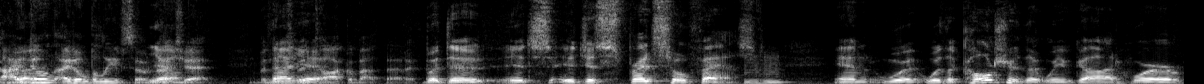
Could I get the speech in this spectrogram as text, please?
I but- don't I don't believe so. Not yet. But Not been yet. talk about that. I think. but the, it's it just spreads so fast, Mm-hmm. and with, with the culture that we've got, where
